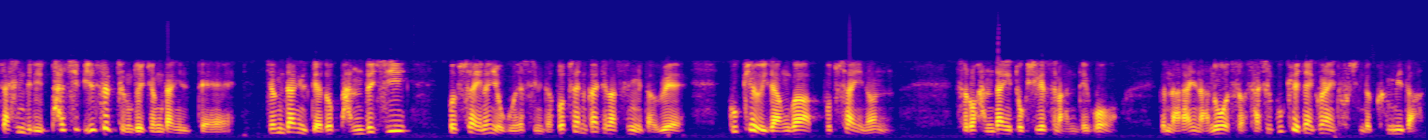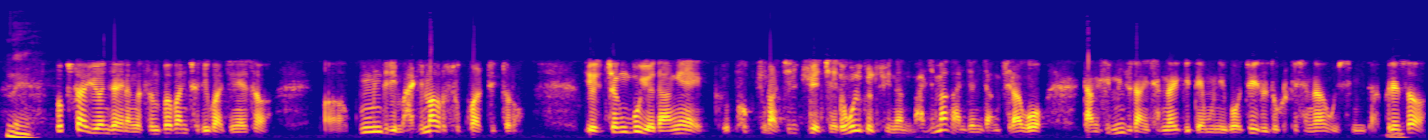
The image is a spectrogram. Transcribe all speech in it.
자신들이 81석 정도의 정당일 때, 정당일 때도 반드시 법사위는 요구했습니다. 법사위는 가져갔습니다. 왜? 국회의장과 법사위는 서로 한 당이 독식해서는 안 되고, 그 나란히 나누어서 사실 국회의장의 권한이 훨씬 더 큽니다. 네. 법사위원장이라는 것은 법안 처리 과정에서 어, 국민들이 마지막으로 숙고할 수 있도록 여- 정부 여당의 그 폭주나 질주에 제동을 걸 수 있는 마지막 안전장치라고 당시 민주당이 생각했기 때문이고 저희들도 그렇게 생각하고 있습니다. 그래서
